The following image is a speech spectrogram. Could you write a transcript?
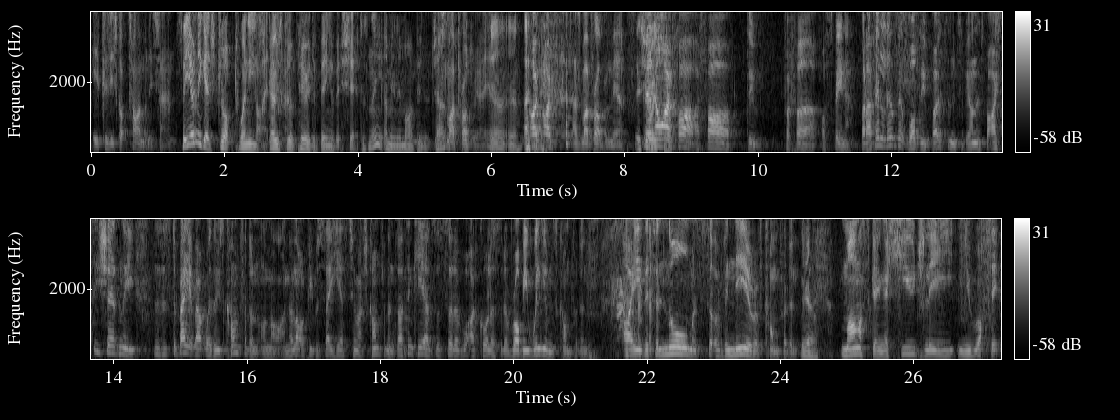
because he's got time on his hands. But he only gets dropped when he goes through a period of being a bit shit, doesn't he? I mean, in my opinion, Chaz. That's my problem, yeah, yeah. yeah. I, I, That's my problem, yeah. It's yeah, no, issue. I far, I far do prefer Ospina, but I feel a little bit wobbly with both of them, to be honest. But I see Szczesny. There's this debate about whether he's confident or not, and a lot of people say he has too much confidence. I think he has a sort of what I'd call a sort of Robbie Williams confidence, i.e., this enormous sort of veneer of confidence, Yeah. masking a hugely neurotic.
